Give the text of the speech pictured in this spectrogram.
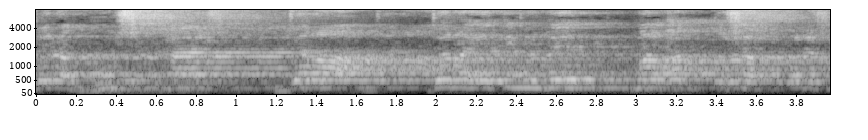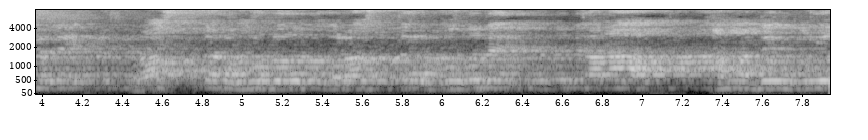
যারা ঘুষ খায়, যারা যারা এতিমদের মাল আত্মসাত করে ফেলে, রাস্তার বদল, রাস্তার বদলে তারা আমাদেরকে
